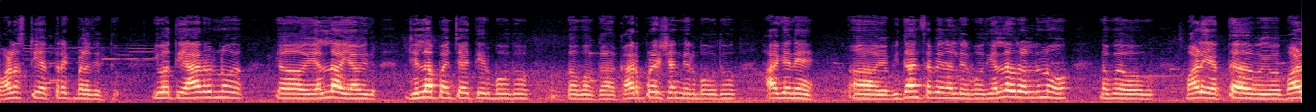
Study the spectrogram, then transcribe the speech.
ಬಹಳಷ್ಟು ಎತ್ತರಕ್ಕೆ ಬೆಳೆದಿತ್ತು. ಇವತ್ತು ಯಾರನ್ನು ಎಲ್ಲ ಯಾವ ಜಿಲ್ಲಾ ಪಂಚಾಯತಿ ಇರ್ಬೋದು ಕಾರ್ಪೊರೇಷನ್ ಇರ್ಬೋದು ಹಾಗೆಯೇ ವಿಧಾನಸಭೆಯಲ್ಲಿರ್ಬೋದು ಎಲ್ಲದರಲ್ಲೂ ನಾವು ಭಾಳ ಎತ್ತ ಭಾಳ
